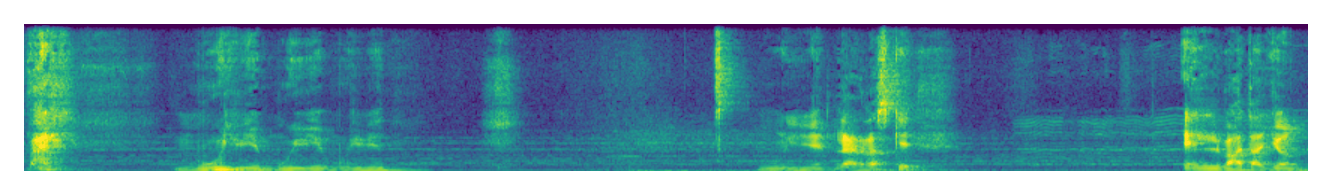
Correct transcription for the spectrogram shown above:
Vale, muy bien, muy bien, muy bien. Muy bien, la verdad es que el batallón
